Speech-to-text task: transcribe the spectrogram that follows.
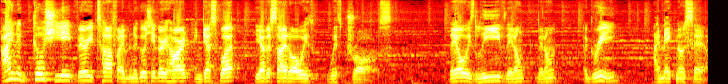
I negotiate very tough, I negotiate very hard, and guess what? The other side always withdraws. They always leave, they don't they don't agree. I make no sale.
